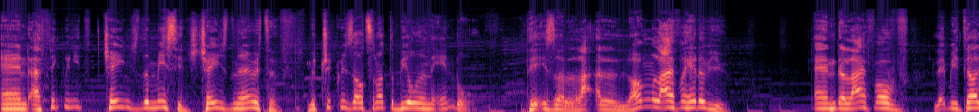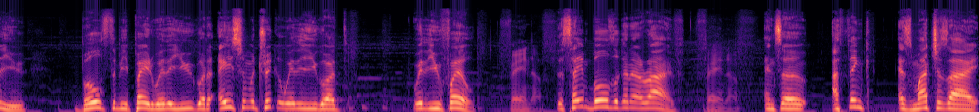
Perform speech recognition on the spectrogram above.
And I think we need to change the message, change the narrative. Matric results are not the be all and the end all. There is a, li- a long life ahead of you. And a life of, let me tell you, bills to be paid, whether you got an ace from matric or whether you got, whether you failed. Fair enough. The same bills are going to arrive. Fair enough. And so I think as much as I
